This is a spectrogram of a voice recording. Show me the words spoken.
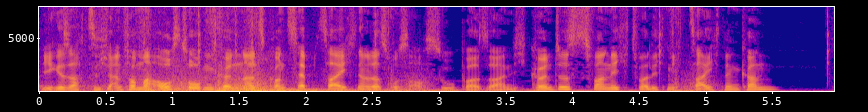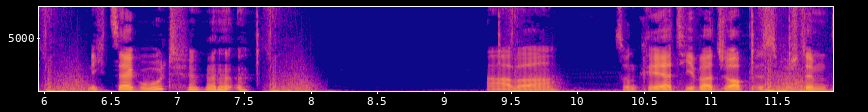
Wie gesagt, sich einfach mal austoben können als Konzeptzeichner, das muss auch super sein. Ich könnte es zwar nicht, weil ich nicht zeichnen kann. Nicht sehr gut. Aber so ein kreativer Job ist bestimmt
